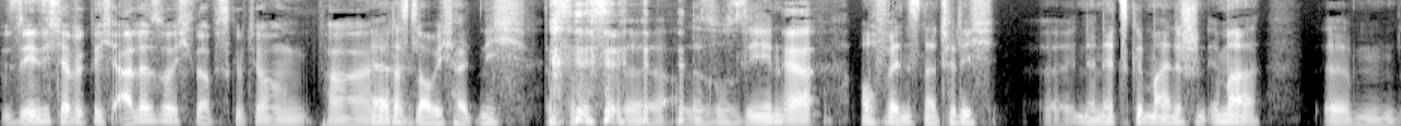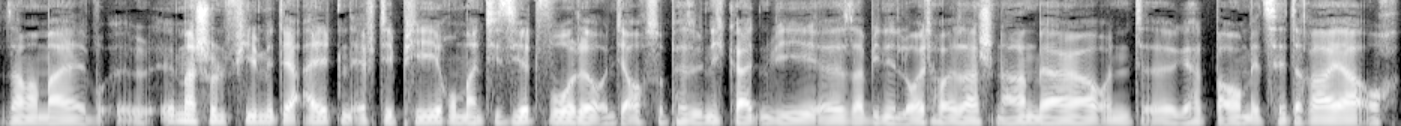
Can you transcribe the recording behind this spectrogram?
sehen sich da wirklich alle so? Ich glaube, es gibt ja auch ein paar. Ja, das glaube ich halt nicht, dass das äh, alle so sehen. ja, Auch wenn es natürlich äh, in der Netzgemeinde schon immer, ähm, sagen wir mal, äh, immer schon viel mit der alten FDP romantisiert wurde und ja auch so Persönlichkeiten wie äh, Sabine Leuthäuser, Schnarrenberger und äh, Gerhard Baum etc. ja auch,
